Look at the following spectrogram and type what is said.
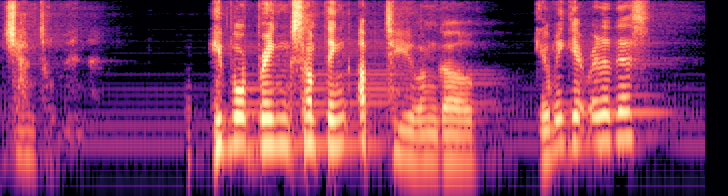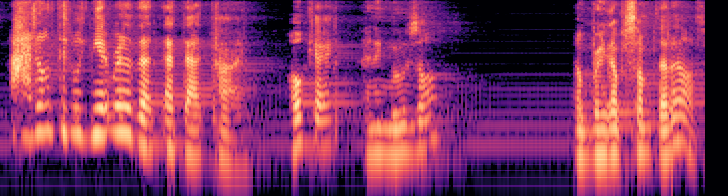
gentleman. He will bring something up to you and go, Can we get rid of this? I don't think we can get rid of that at that time. Okay. And he moves on. He'll bring up something else.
